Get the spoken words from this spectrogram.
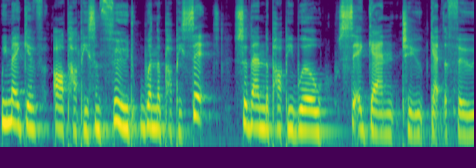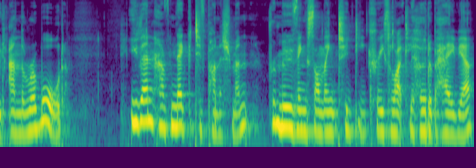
we may give our puppy some food when the puppy sits so then the puppy will sit again to get the food and the reward. You then have negative punishment, removing something to decrease likelihood of behaviour.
